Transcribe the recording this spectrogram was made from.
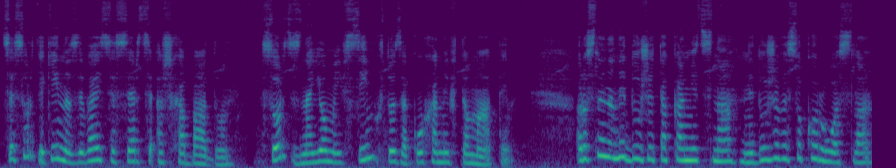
Це сорт, який називається серце Ашхабаду. Сорт знайомий всім, хто закоханий в томати. Рослина не дуже така міцна, не дуже високоросла.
